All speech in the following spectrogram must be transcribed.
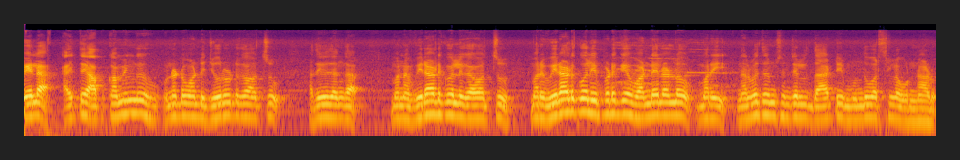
వేళ అయితే అప్కమింగ్ ఉన్నటువంటి జోరుడు కావచ్చు అదేవిధంగా మన విరాట్ కోహ్లీ కావచ్చు. మరి విరాట్ కోహ్లీ ఇప్పటికే వన్డేలలో మరి నలభై తొమ్మిది సెంచరీలు దాటి ముందు వరుసలో ఉన్నాడు.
